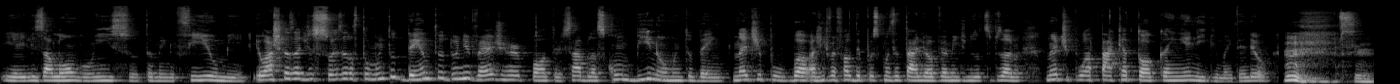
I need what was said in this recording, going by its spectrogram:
E aí eles alongam isso também no filme. Eu acho que as adições elas estão muito dentro do universo de Harry Potter, sabe? Elas combinam muito bem. Não é tipo, a gente vai falar depois com mais detalhe, obviamente, nos outros episódios. Não é tipo o ataque a toca em Enigma, entendeu? Sim.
